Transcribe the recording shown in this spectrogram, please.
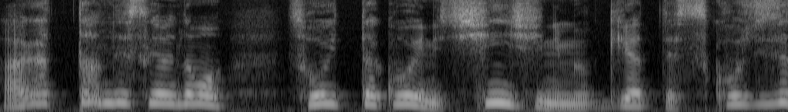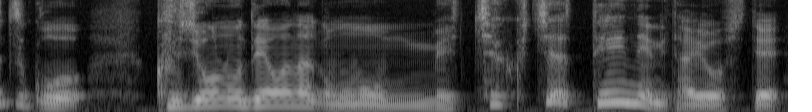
上がったんですけれどもそういった声に真摯に向き合って少しずつこう苦情の電話なんかももうめちゃくちゃ丁寧に対応して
